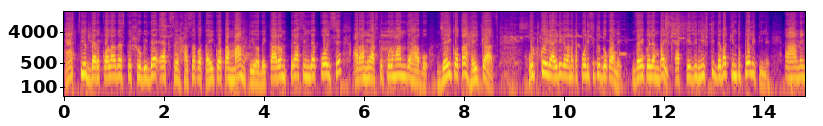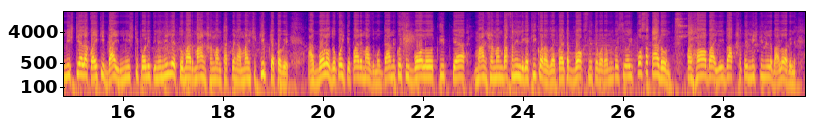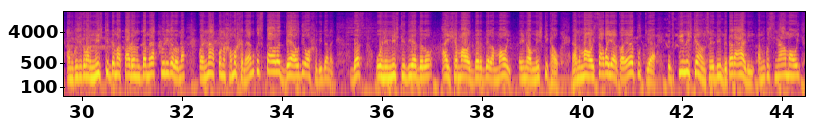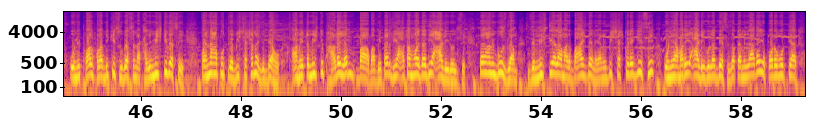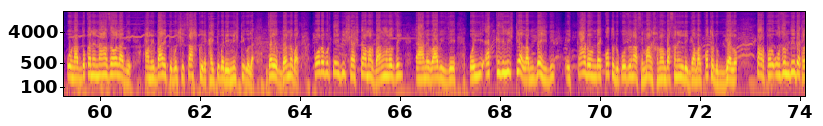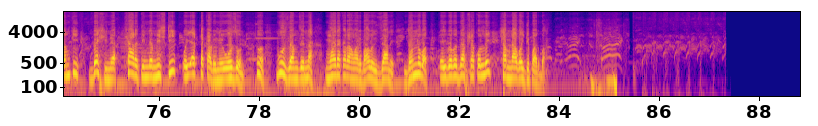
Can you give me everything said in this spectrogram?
আত্মীয় দ্বারে কলা দাস্তে সুবিধা, এক্সের হাসা কথা, এই কথা মানতে হবে, কারণ প্রাচীনরা কইছে, আর আমি আজকে প্রমাণ দেখাবো, যেই কথা হেই কাজ। হুট করে আইডি গেলাম একটা পরিচিত দোকানে, যাই কইলাম, ভাই, এক কেজি মিষ্টি দেবা, কিন্তু পলিথিনে। আহানে মিষ্টি এলা কয় কি, ভাই, মিষ্টি পলিথিনে নিলে তোমার মান সম্মান থাকবে না, মানুষ কিপটা কবে? আর বলো তো কইতে পারে মাঝে মধ্যে, আমি কইছি বলদ কিপটা, মান সম্মান বাঁচানির লিগে কি করা যায়? কয়, একটা বক্স নিতে পারো। আমি কইছি, ওই পচা কার্ডন কয়, হ ভাই, এই বাক্সতে মিষ্টি নিলে ভালো হবে না। আমি কইছি, তোমার মিষ্টির দাম আর কার্ডনের দাম এক করে গেল না? কয়, না, কোনো সমস্যা নাই। আমি কইছি, তাহলে দেও দিয়ে অসুবিধা নাই। ব্যাস, উনি মিষ্টি দিয়ে দিল, আইসা মা ওই দ্বারে দিলাম মা ওই এই নাও মিষ্টি খাও। এখন মা ওই চাবাই আর কয়, এ পুত্রিয়া এই কি মিষ্টি আনছো? এদি বেতার আড়ি। আমি কইছি, না মা ওই উনি ফল ফলা দিয়ে কিছু বেছে না, খালি মিষ্টি বেছে। কয়, না পুত্রিয়া বিশ্বাস হয় না যে, দেখো, আমি একটা মিষ্টি ফাড়াইলাম বা বা বেতার দিয়ে আটা ময়দা দিয়ে আড়ি রইছে। তাই আমি বুঝলাম যে, মিষ্টি এলা আমার বাস দেয় নাই, আমি বিশ্বাস করে গেছি, উনি আমার এই আড়িগুলো দিয়েছে যাতে আমি লাগাইয়ে পরবর্তী আর ওনার দোকানে না যাওয়া লাগে। আমি বাড়িতে বসে চাষ করে খাইতে পারি এই মিষ্টিগুলা। যাই হোক, ধন্যবাদ। পরবর্তী এই বিশ্বাসটা আমার বাংলো যেই, এখানে ভাবি যে, ওই এক কেজি মিষ্টি আনলাম দেখি দি, এই কার্ডনটায় কতটুকু ওজন আছে, মান সম্মান বাঁচানোর লিগে আমার কতটুকু গেল। তারপর ওজন দিয়ে দেখলাম কি, বেশি না, সাড়ে তিনটা মিষ্টি, ওই একটা কার্ডনের ওজন। হ্যাঁ বুঝলাম যে না, ময়রাকারা আমার ভালোই জানে। ধন্যবাদ, এইভাবে ব্যবসা করলেই সামনে আগাইতে পারবা।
